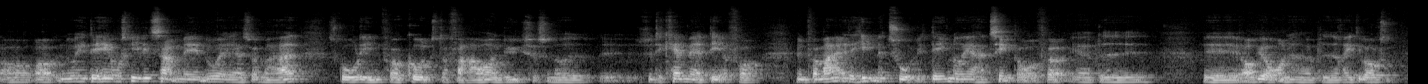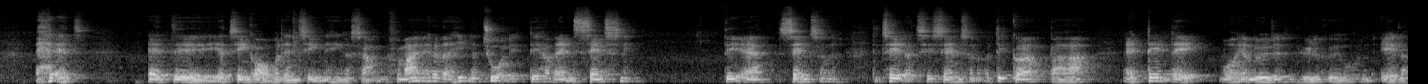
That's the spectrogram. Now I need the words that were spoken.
og, og nu, det hænger måske lidt sammen med, nu er jeg så meget skole inden for kunst og farver og lys og sådan noget, øh, så det kan være derfor. Men for mig er det helt naturligt. Det er ikke noget, jeg har tænkt over, før jeg er blevet øh, op i årene og er blevet rigtig voksen, at, at øh, jeg tænker over, hvordan tingene hænger sammen. For mig har det været helt naturligt. Det har været en sansning. Det er sanserne. Det taler til sanserne, og det gør bare, at den dag, hvor jeg mødte hyldegøven, eller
